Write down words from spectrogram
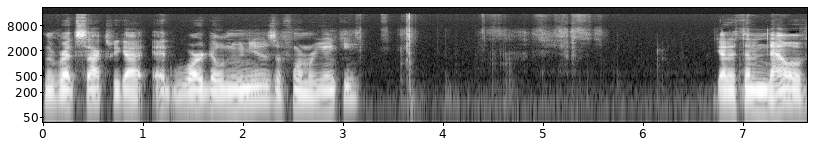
The Red Sox, we got Eduardo Nunez, a former Yankee. got a then now of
